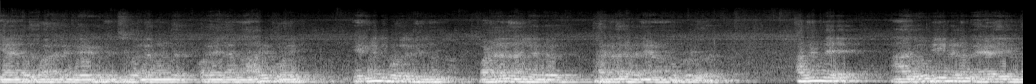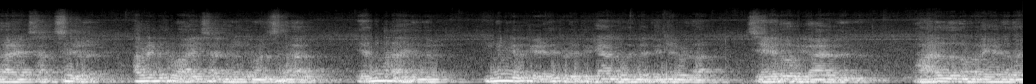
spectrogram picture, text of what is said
ഈ അൻപത് അല്ലെങ്കിൽ എഴുപത്തഞ്ച് കൊല്ലം കൊണ്ട് കുറേയെല്ലാം മാറിപ്പോയി. എങ്കിൽ പോലും ഇന്നും വളരെ നല്ലൊരു ഭരണഘടനയാണ് നമുക്കുള്ളത്. അതിന്റെ ആ രൂപീകരണ വേളയിൽ ഉണ്ടായ ചർച്ചകൾ അതെടുത്ത് വായിച്ചാൽ നിങ്ങൾക്ക് മനസ്സിലാകും. എന്തായിരുന്നു ഇങ്ങനെയൊക്കെ എഴുതി പിടിപ്പിക്കാനുള്ളതിന്റെ പിന്നിലുള്ള ചേതോവികാരം തന്നെ ഭാരതം എന്ന് പറയുന്നത്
